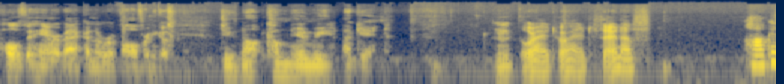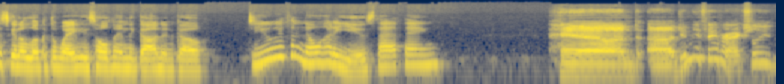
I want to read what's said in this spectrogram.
pulls the hammer back on the revolver and he goes, Do not come near me again. Hmm, all right, all right, fair enough. Hawk is gonna look at the way he's holding the gun and go, "Do you even know how to use that thing?" And uh, do me a favor, actually.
